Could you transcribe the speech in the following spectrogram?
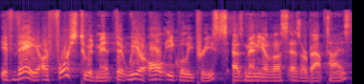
if they are forced to admit that we are all equally priests, as many of us as are baptized,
